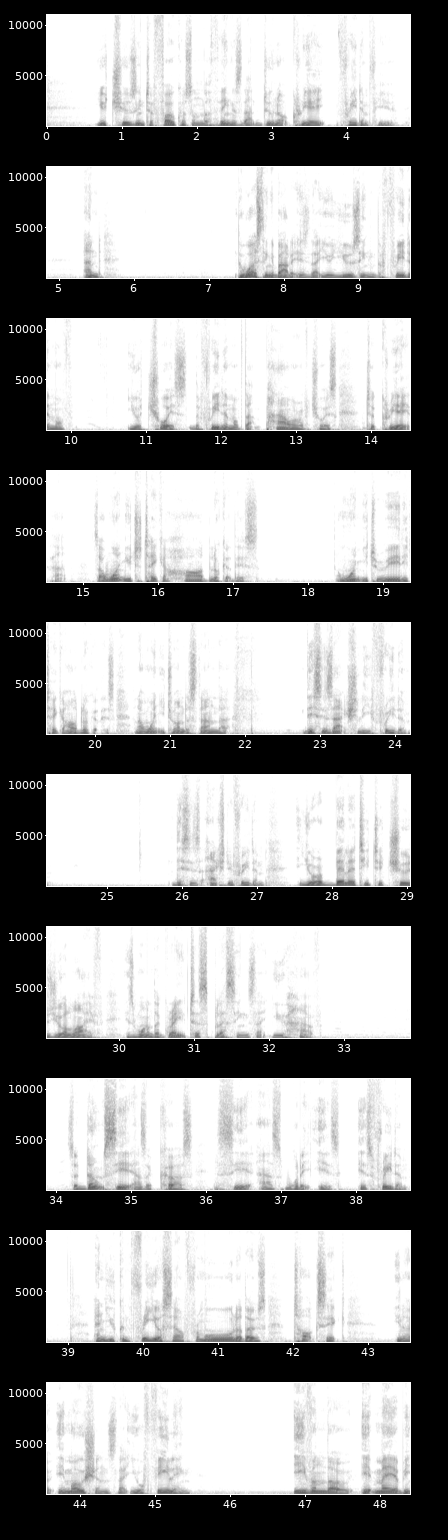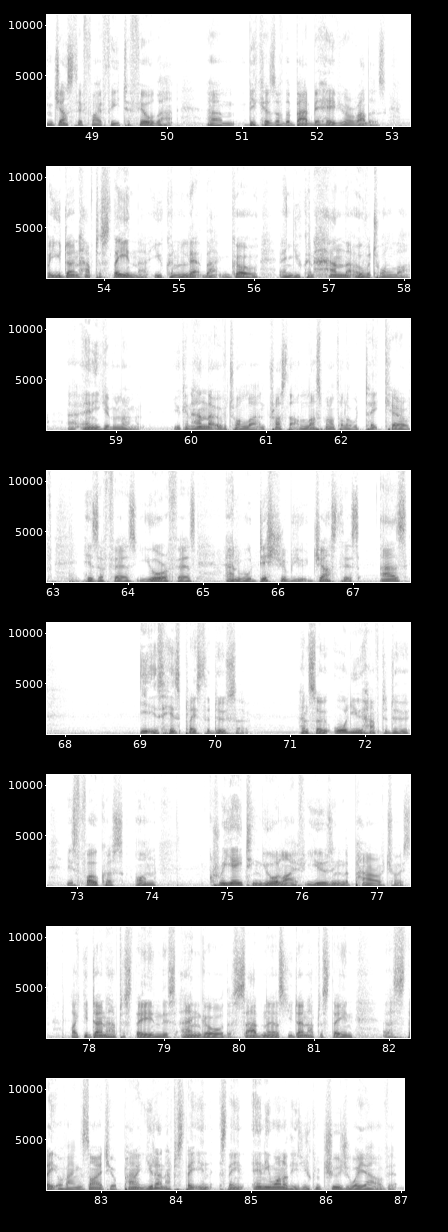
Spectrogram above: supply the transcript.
you're choosing to focus on the things that do not create freedom for you. And the worst thing about it is that you're using the freedom of your choice, the freedom of that power of choice to create that. So I want you to take a hard look at this. I want you to really take a hard look at this. And I want you to understand that this is actually freedom. This is actually freedom. Your ability to choose your life is one of the greatest blessings that you have. So don't see it as a curse, see it as what it is. It's freedom. And you can free yourself from all of those toxic, you know, emotions that you're feeling, even though it may have been justified for you to feel that um, because of the bad behavior of others. But you don't have to stay in that. You can let that go and you can hand that over to Allah at any given moment. You can hand that over to Allah and trust that Allah subhanahu wa ta'ala will take care of His affairs, your affairs, and will distribute justice as it is His place to do so. And so all you have to do is focus on creating your life using the power of choice. Like you don't have to stay in this anger or the sadness. You don't have to stay in a state of anxiety or panic. You don't have to stay in stay in any one of these. You can choose your way out of it.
